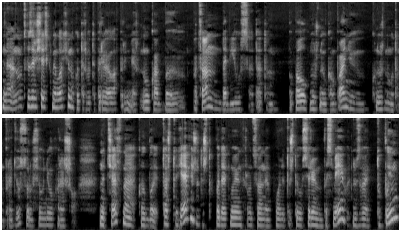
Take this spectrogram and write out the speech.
Да, ну вот возвращаясь к Милохину, которого ты перевела в пример, ну как бы пацан добился, да, там попал в нужную компанию, к нужному там продюсеру, все у него хорошо. Но честно, как бы то, что я вижу, то, что попадает в мое информационное поле, то, что его все время высмеивают, называют тупым,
